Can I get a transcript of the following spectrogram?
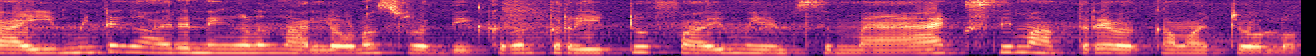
ടൈമിന്റെ കാര്യം നിങ്ങൾ നല്ലോണം ശ്രദ്ധിക്കണം. Three two five minutes maximum അത്രേ വെക്കാൻ പറ്റുള്ളൂ.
